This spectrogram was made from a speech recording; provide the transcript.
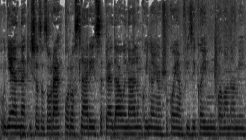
ugye ennek is az az oroszlán része például nálunk, hogy nagyon sok olyan fizikai munka van, ami,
